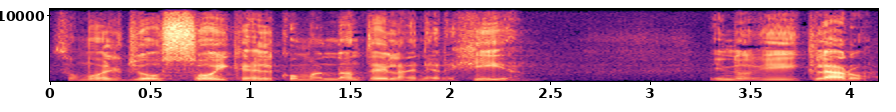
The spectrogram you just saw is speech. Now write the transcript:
somos el yo soy, que es el comandante de la energía. Y, y claro,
